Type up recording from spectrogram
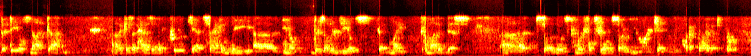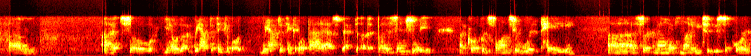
the deal's not done because uh, it hasn't been approved yet. Secondly, uh, you know, there's other deals that might come out of this. Uh, so those commercial terms are, you know, are genuinely quite private. Um, uh, so you know we have to think about we have to think about that aspect of it. But essentially, a corporate sponsor would pay uh, a certain amount of money to support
